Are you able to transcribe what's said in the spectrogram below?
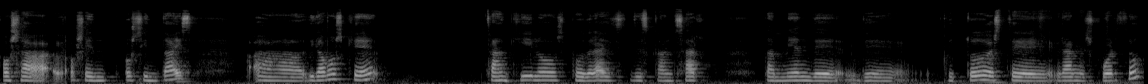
os, os, sintáis, ah, digamos que tranquilos, podráis descansar también de, todo este gran esfuerzo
